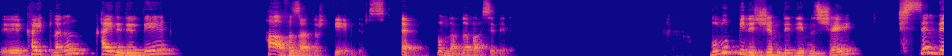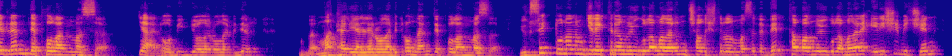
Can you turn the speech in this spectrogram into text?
e, kayıtların kaydedildiği hafızadır diyebiliriz. Evet, bundan da bahsedelim. Bulut bilişim dediğimiz şey kişisel verilerin depolanması. Yani o videolar olabilir, materyaller olabilir, onların depolanması. Yüksek donanım gerektiren uygulamaların çalıştırılması ve web tabanlı uygulamalara erişim için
